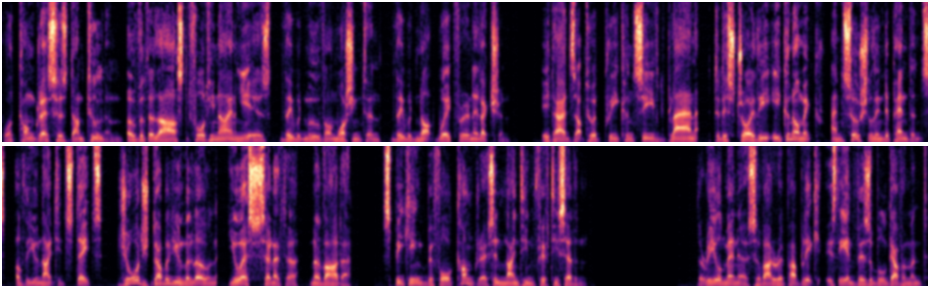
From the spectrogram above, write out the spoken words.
what Congress has done to them over the last 49 years, they would move on Washington, they would not wait for an election. It adds up to a preconceived plan to destroy the economic and social independence of the United States. George W. Malone, U.S. Senator, Nevada. Speaking before Congress in 1957. The real menace of our republic is the invisible government,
